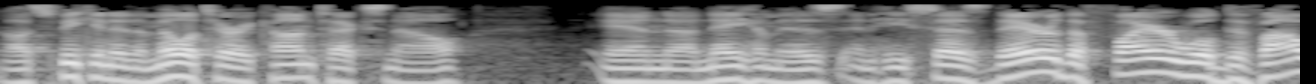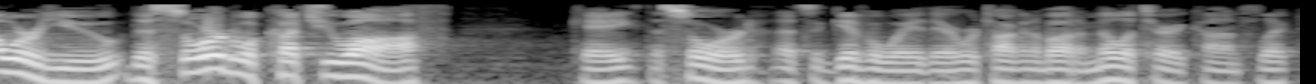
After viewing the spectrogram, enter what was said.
Now, speaking in a military context now, and uh, Nahum is, and he says, There the fire will devour you, the sword will cut you off. Okay, the sword, that's a giveaway there. We're talking about a military conflict.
